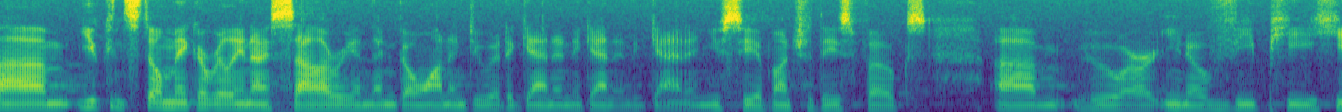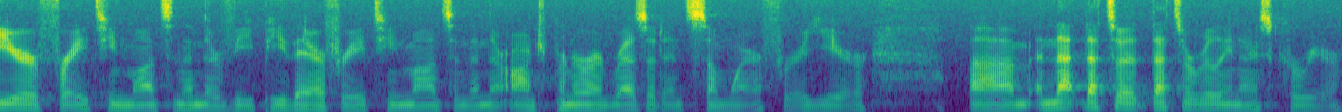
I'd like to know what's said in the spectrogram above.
um, you can still make a really nice salary and then go on and do it again and again and again. And you see a bunch of these folks um, who are, you know, VP here for 18 months and then they're VP there for 18 months and then they're entrepreneur in residence somewhere for a year. Um, and that, that's, a, that's a really nice career.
